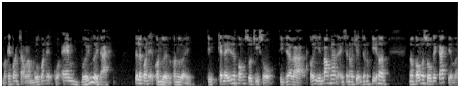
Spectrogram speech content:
mà cái quan trọng là mối quan hệ của em với người ta. Tức là quan hệ con người với con người ấy. thì cái đấy nó có một số chỉ số. Thì ra là có gì inbox nhá anh sẽ nói chuyện cho nó kỹ hơn. Nó có một số cái cách để mà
